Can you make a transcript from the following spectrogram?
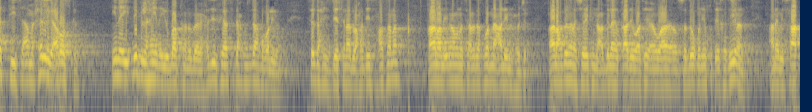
agtiisa ama xilliga arooska inay dhib lahayn ayuu baabkan u baabay xadidka kun saddex boqol iyo saddex iyo sideetanaad waa xadiis xasana. Qala alimam nascd akhbarna cali bn xujr qala xadadana sharik bn cabdillahi alqaadi wa saduuqun yukhti kathiira can abi isxaaq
